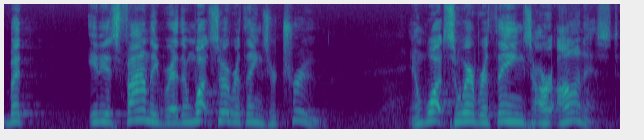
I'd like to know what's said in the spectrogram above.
But it is finally, brethren, whatsoever things are true, and whatsoever things are honest,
